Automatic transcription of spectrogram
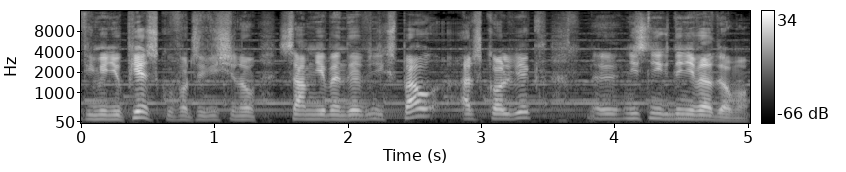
w imieniu piesków oczywiście. No, sam nie będę w nich spał, aczkolwiek y, nic nigdy nie wiadomo.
